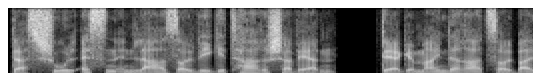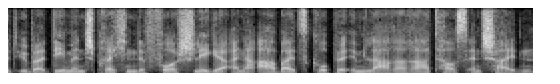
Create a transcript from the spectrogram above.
Das Schulessen in Lahr soll vegetarischer werden. Der Gemeinderat soll bald über dementsprechende Vorschläge einer Arbeitsgruppe im Lahrer Rathaus entscheiden.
